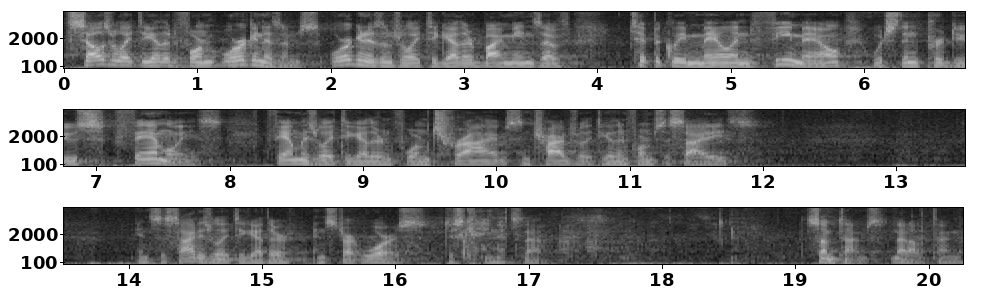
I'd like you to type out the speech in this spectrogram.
Cells relate together to form organisms. Organisms relate together by means of typically male and female, which then produce families. Families relate together and form tribes, and tribes relate together and form societies and societies relate together and start wars. Just kidding, that's not. Sometimes, not all the time, though.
